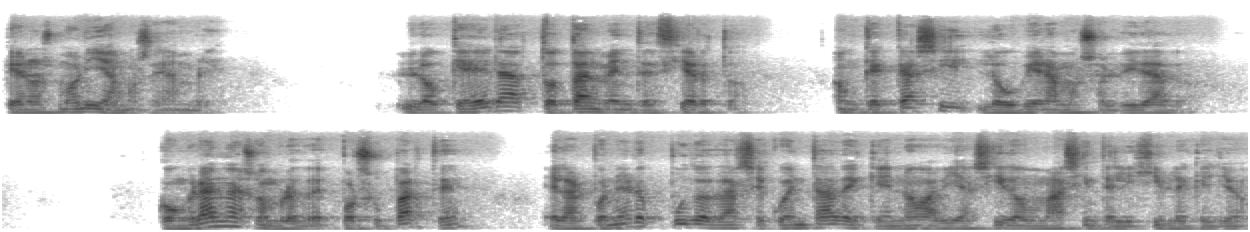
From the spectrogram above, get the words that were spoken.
que nos moríamos de hambre. Lo que era totalmente cierto, aunque casi lo hubiéramos olvidado. Con gran asombro de, por su parte, el arponero pudo darse cuenta de que no había sido más inteligible que yo.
